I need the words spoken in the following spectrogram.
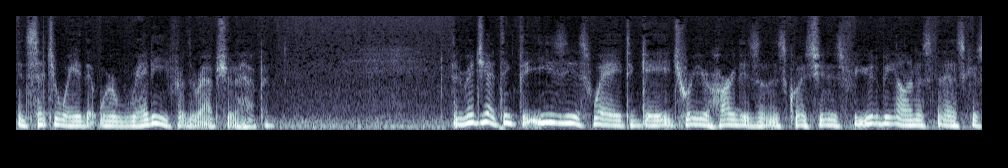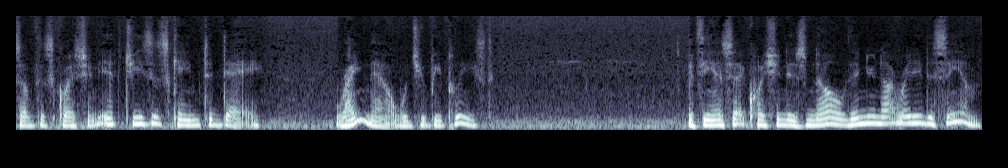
in such a way that we're ready for the rapture to happen. And Reggie, I think the easiest way to gauge where your heart is on this question is for you to be honest and ask yourself this question. If Jesus came today, right now, would you be pleased? If the answer to that question is no, then you're not ready to see him.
